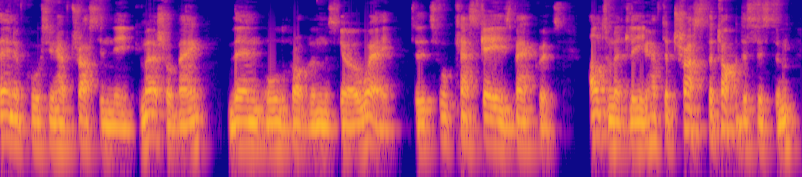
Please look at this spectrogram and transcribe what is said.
then of course you have trust in the commercial bank, then all the problems go away. So it's all cascades backwards. ultimately you have to trust the top of the system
